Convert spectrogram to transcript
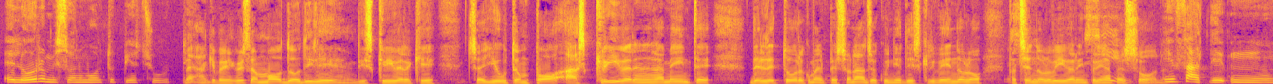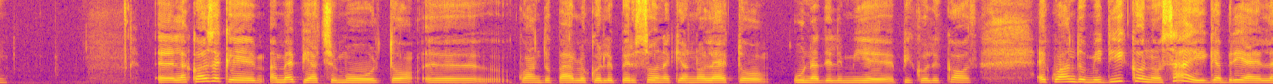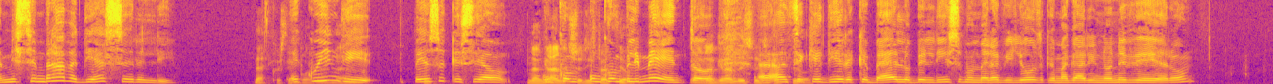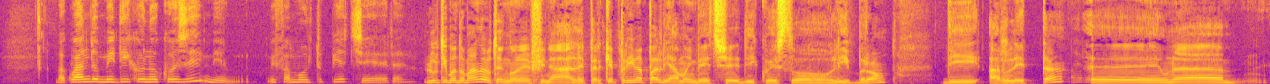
e loro mi sono molto piaciuti. Beh, anche perché questo è un modo di, di scrivere che ci aiuta un po' a scrivere nella mente del lettore come il personaggio, quindi descrivendolo, facendolo sì, vivere in prima sì, persona. Infatti... Mh, mm, eh, la cosa che a me piace molto eh, quando parlo con le persone che hanno letto una delle mie piccole cose è quando mi dicono, sai Gabriella, mi sembrava di essere lì. Beh, e quindi bello. penso che sia un, com- un, complimento, eh, anziché dire che bello, bellissimo, meraviglioso, che magari non è vero ma quando mi dicono così mi, mi, fa molto piacere. L'ultima domanda lo tengo nel finale, perché prima parliamo invece di questo libro di Arletta, eh, una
